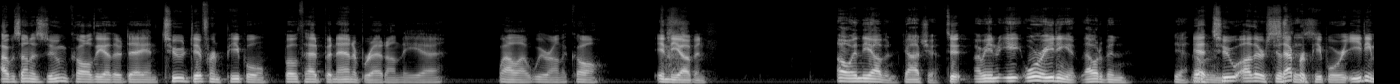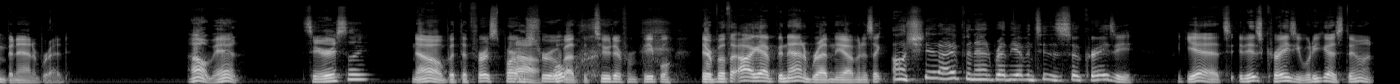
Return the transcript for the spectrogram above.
I was on a Zoom call the other day, and two different people both had banana bread on the uh, while uh, we were on the call in the oven. Oh, in the oven. Gotcha. Two, I mean, e- or eating it. That would have been. Yeah. that yeah, would've been- two other separate as- people were eating banana bread. Oh man. Seriously? No, but the first part was Oh. true Well- about the two different people. They were both like, "Oh, I got banana bread in the oven." It's like, "Oh shit, I have banana bread in the oven too. This is so crazy." It's like, yeah, it's it is crazy. What are you guys doing?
